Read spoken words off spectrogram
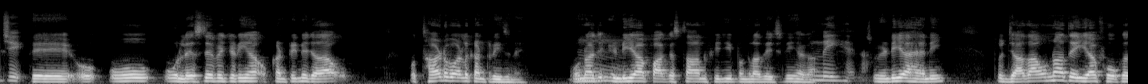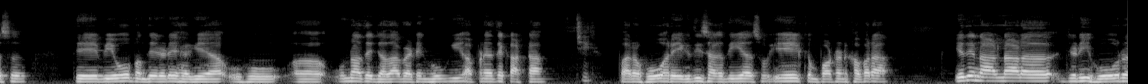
ਜੀ। ਤੇ ਉਹ ਉਹ ਲਿਸਟ ਦੇ ਵਿੱਚ ਜਿਹੜੀਆਂ ਕੰਟਰੀ ਨੇ ਜ਼ਿਆਦਾ ਉਹ ਥਰਡ ਵਰਲਡ ਕੰਟਰੀਜ਼ ਨੇ। ਉਹਨਾਂ 'ਚ। ਇੰਡੀਆ ਪਾਕਿਸਤਾਨ ਫਿਜੀ ਬੰਗਲਾਦੇਸ਼ ਨਹੀਂ ਹੈਗਾ। ਨਹੀਂ ਹੈਗਾ। ਸੋ ਇੰਡੀਆ ਹੈ ਨਹੀਂ। ਤੋਂ ਜ਼ਿਆਦਾ ਉਹਨਾਂ ਤੇ ਹੀ ਆ ਫੋਕਸ ਤੇ ਵੀ ਉਹ ਬੰਦੇ ਜਿਹੜੇ ਹੈਗੇ ਆ ਉਹ ਉਹਨਾਂ ਤੇ ਜ਼ਿਆਦਾ ਬੈਟਿੰਗ ਹੋਊਗੀ ਆਪਣੇ ਤੇ ਘੱਟ ਆ। ਪਰ ਹੋ ਹਰੇਕ ਦੀ ਸਕਦੀ ਆ ਸੋ ਇਹ ਇੱਕ ਇੰਪੋਰਟੈਂਟ ਖਬਰ ਆ। ਇਹਦੇ ਨਾਲ ਨਾਲ ਜਿਹੜੀ ਹੋਰ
